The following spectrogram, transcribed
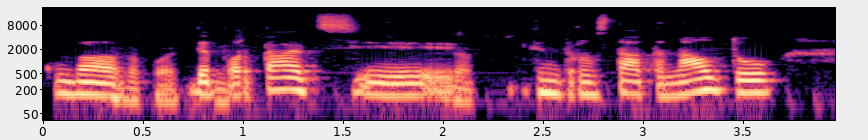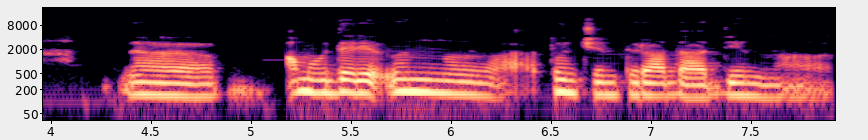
cumva Evacuați. deportați Da. da. dintr-un stat în altul. Uh, am în vedere în, atunci în perioada din uh,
